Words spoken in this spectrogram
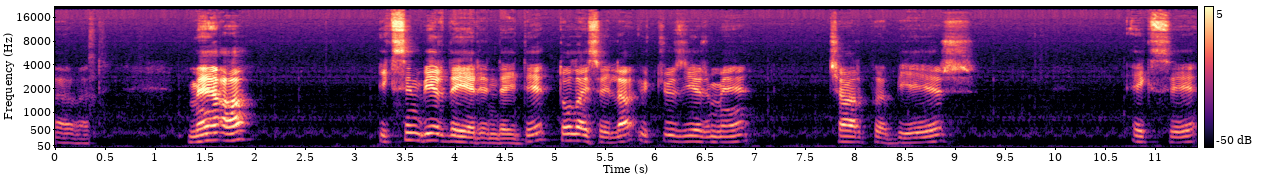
Evet. MA x'in bir değerindeydi. Dolayısıyla 320 çarpı 1 eksi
